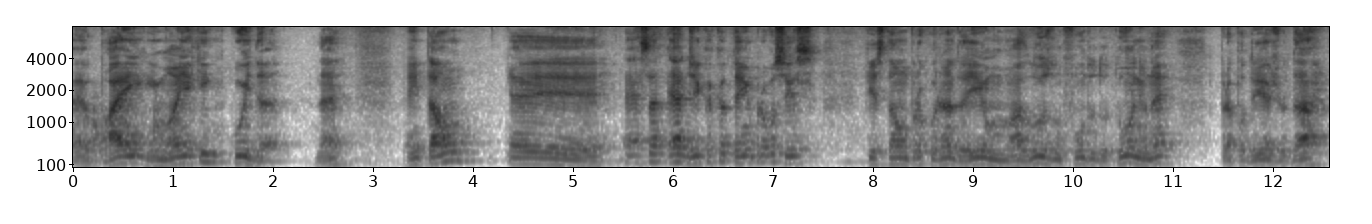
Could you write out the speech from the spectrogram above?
É o pai e mãe é quem cuida, né? Então, é, essa é a dica que eu tenho para vocês que estão procurando aí uma luz no fundo do túnel, né? Para poder ajudar,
